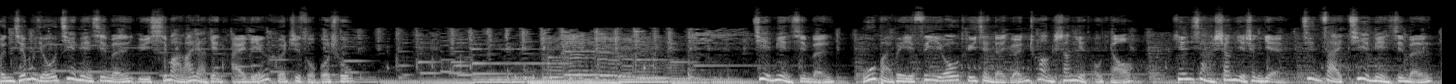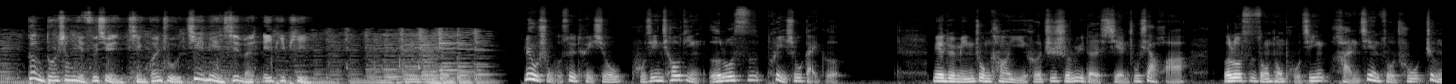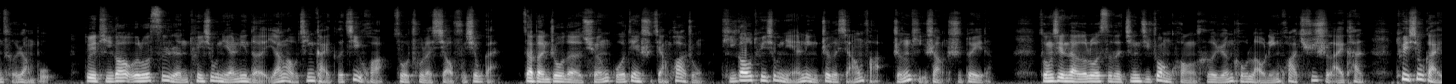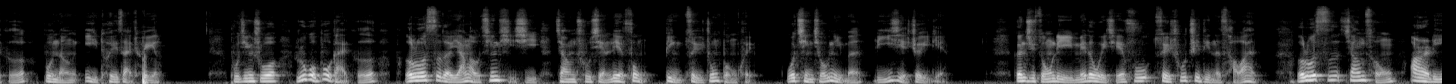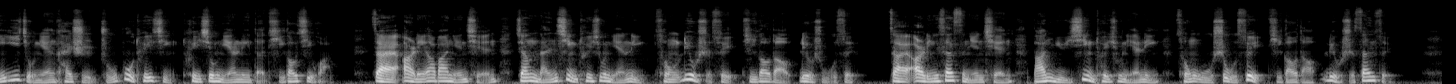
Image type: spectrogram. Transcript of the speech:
本节目由界面新闻与喜马拉雅电台联合制作播出。界面新闻五百位 CEO 推荐的原创商业头条，天下商业盛宴尽在界面新闻。更多商业资讯，请关注界面新闻 APP。六十五岁退休，普京敲定俄罗斯退休改革。面对民众抗议和支持率的显著下滑，俄罗斯总统普京罕见做出政策让步，对提高俄罗斯人退休年龄的养老金改革计划做出了小幅修改。在本周的全国电视讲话中，提高退休年龄这个想法整体上是对的。从现在俄罗斯的经济状况和人口老龄化趋势来看，退休改革不能一推再推了。普京说，如果不改革，俄罗斯的养老金体系将出现裂缝，并最终崩溃。我请求你们理解这一点。根据总理梅德韦杰夫最初制定的草案，俄罗斯将从2019年开始逐步推进退休年龄的提高计划。在二零二八年前，将男性退休年龄从六十岁提高到六十五岁；在二零三四年前，把女性退休年龄从五十五岁提高到六十三岁。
